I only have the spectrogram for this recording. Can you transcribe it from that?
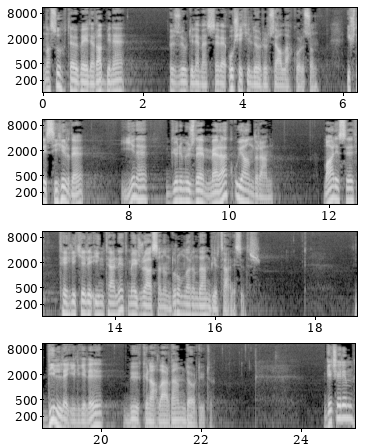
nasuh tevbeyle Rabbine özür dilemezse ve o şekilde ölürse Allah korusun. İşte sihir de yine günümüzde merak uyandıran, maalesef tehlikeli internet mecrasının durumlarından bir tanesidir. Dille ilgili büyük günahlardan dördüydü. Geçelim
